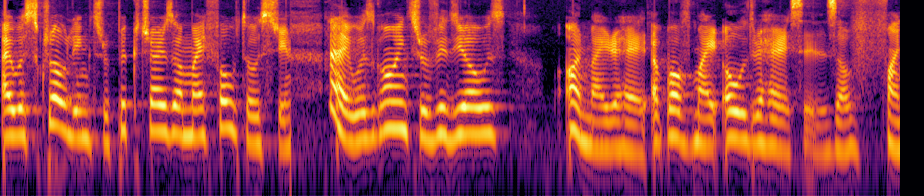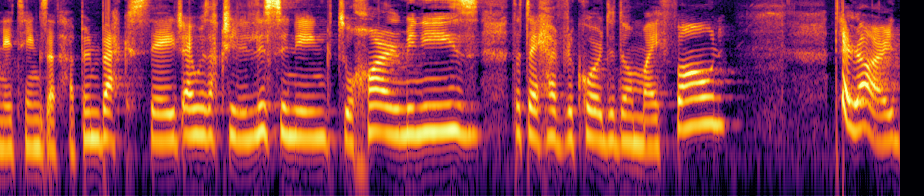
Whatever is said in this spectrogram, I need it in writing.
I was scrolling through pictures on my photo stream. I was going through videos on my rehe- of my old rehearsals of funny things that happened backstage. I was actually listening to harmonies that I have recorded on my phone. There are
